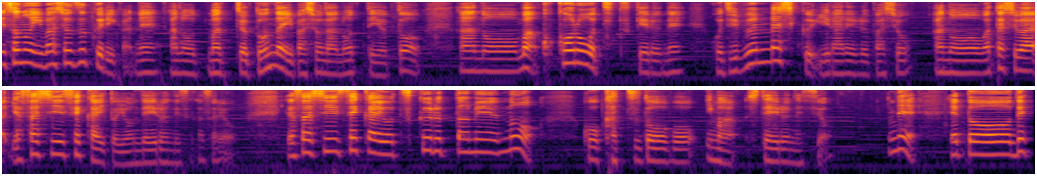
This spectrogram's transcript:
で、その居場所づくりがね、あの、まあ、じゃあどんな居場所なのっていうと、あの、まあ、心を落ち着けるね、こう自分らしくいられる場所あの、私は優しい世界と呼んでいるんですが、それを。優しい世界を作るための、こう、活動を今しているんですよ。で、えっと、で、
